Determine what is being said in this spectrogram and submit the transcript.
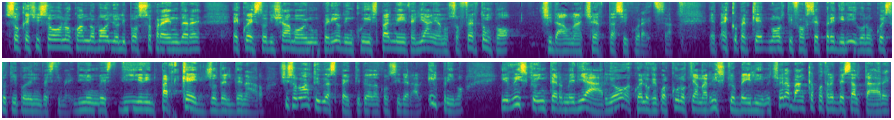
so che ci sono, quando voglio li posso prendere e questo diciamo in un periodo in cui i risparmi italiani hanno sofferto un po' ci dà una certa sicurezza. Ecco perché molti forse prediligono questo tipo di investimento, di, invest di parcheggio del denaro. Ci sono altri due aspetti però da considerare. Il primo, il rischio intermediario, quello che qualcuno chiama rischio bail-in, cioè la banca potrebbe saltare,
